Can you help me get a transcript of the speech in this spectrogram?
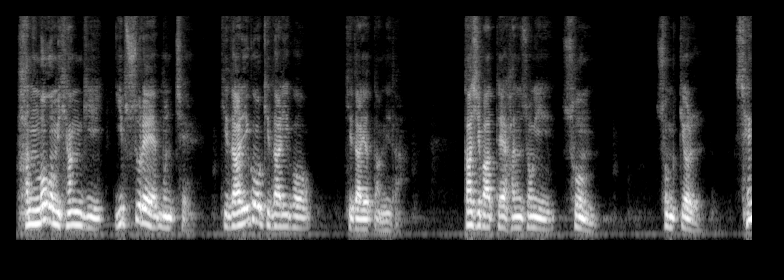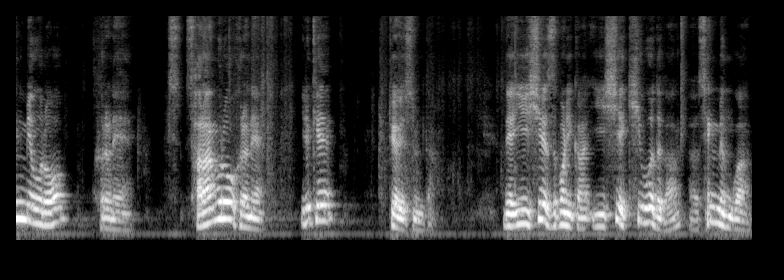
한 모금 향기 입술에 문채 기다리고 기다리고 기다렸답니다. 가시밭에 한 송이 숨, 숨결, 생명으로 흐르네, 사랑으로 흐르네, 이렇게 되어 있습니다. 네, 이 시에서 보니까 이 시의 키워드가 어, 생명과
